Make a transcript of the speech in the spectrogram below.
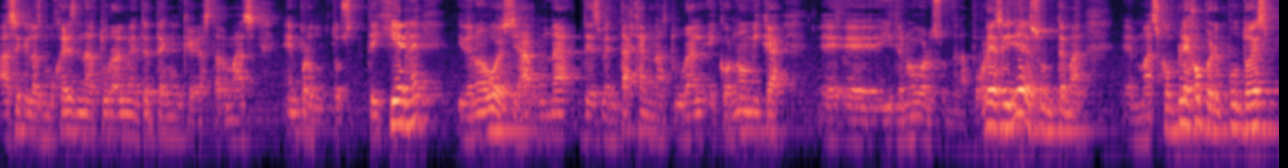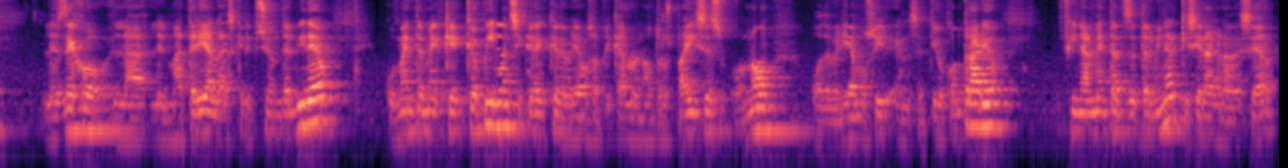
hace que las mujeres naturalmente tengan que gastar más en productos de higiene y de nuevo es ya una desventaja natural económica eh, eh, y de nuevo son de la pobreza y es un tema eh, más complejo, pero el punto es, les dejo el material, la descripción del video. Coméntenme qué, qué, opinan, si creen que deberíamos aplicarlo en otros países o no, o deberíamos ir en el sentido contrario. Finalmente, antes de terminar, quisiera agradecer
